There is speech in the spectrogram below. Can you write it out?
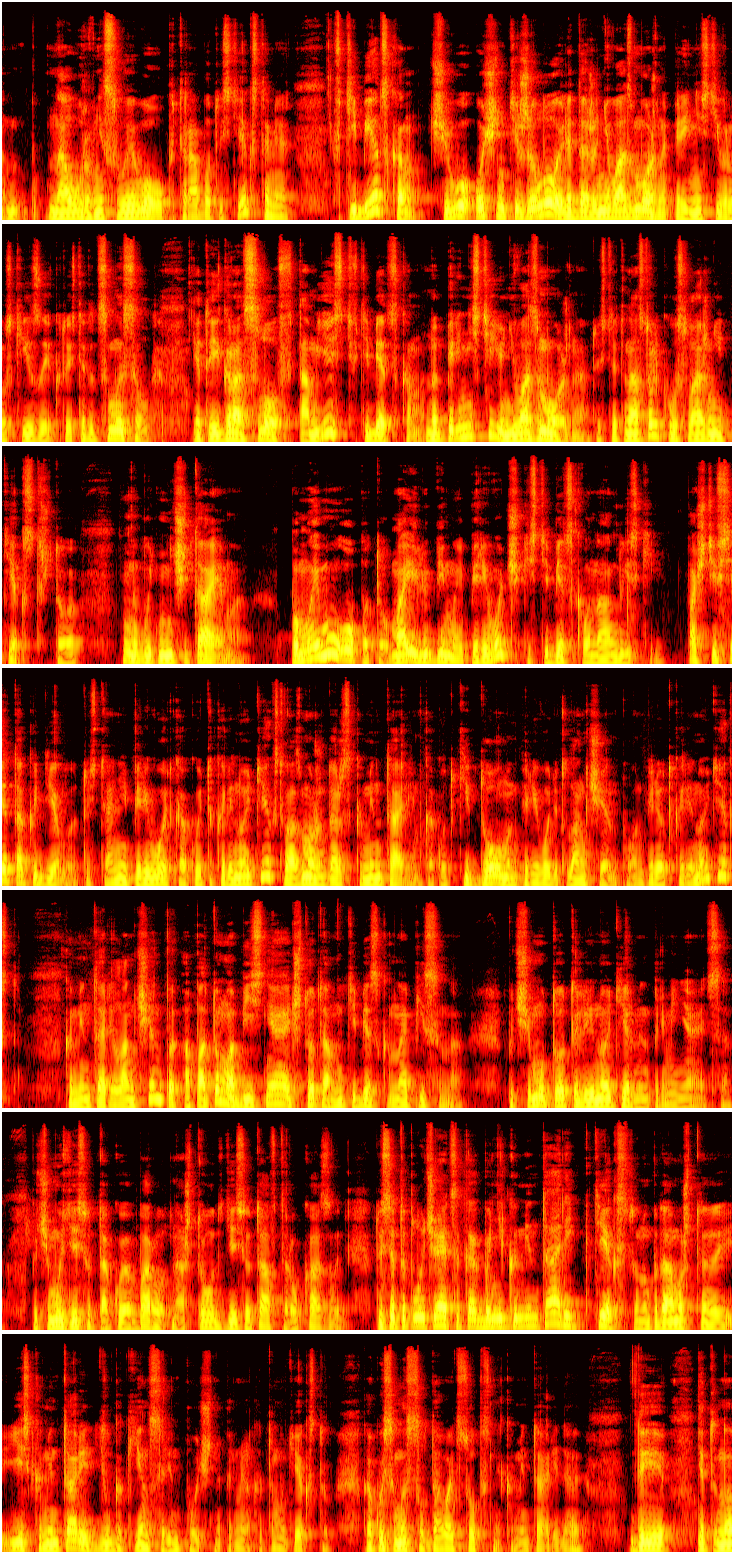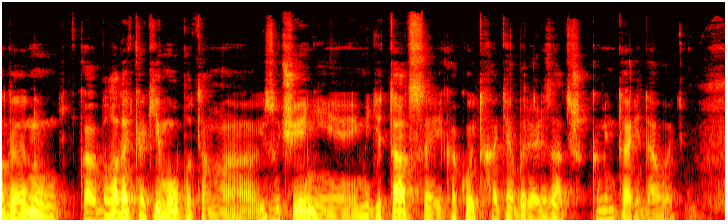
на уровне своего опыта работы с текстами, в тибетском, чего очень тяжело или даже невозможно перенести в русский язык. То есть этот смысл, эта игра слов там есть в тибетском, но перенести ее невозможно. То есть это настолько усложнит текст, что ну, будет нечитаемо. По моему опыту, мои любимые переводчики с тибетского на английский Почти все так и делают. То есть они переводят какой-то коренной текст, возможно, даже с комментарием. Как вот Кит Доуман переводит Лангченпо. Он берет коренной текст, комментарий Лангченпо, а потом объясняет, что там на тибетском написано. Почему тот или иной термин применяется. Почему здесь вот такой оборот. На что вот здесь вот автор указывает. То есть это получается как бы не комментарий к тексту, ну потому что есть комментарий Дилга Кьенс Ринпоч, например, к этому тексту. Какой смысл давать собственный комментарий, да? Да и это надо ну, обладать каким опытом а, изучения и медитации, и какой-то хотя бы реализации, чтобы комментарий давать.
